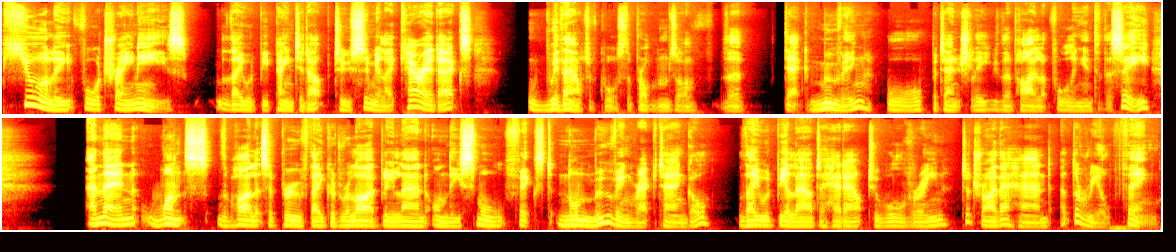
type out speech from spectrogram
purely for trainees. They would be painted up to simulate carrier decks, without, of course, the problems of the deck moving or potentially the pilot falling into the sea. And then, once the pilots had proved they could reliably land on the small fixed non moving rectangle, they would be allowed to head out to Wolverine to try their hand at the real thing.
